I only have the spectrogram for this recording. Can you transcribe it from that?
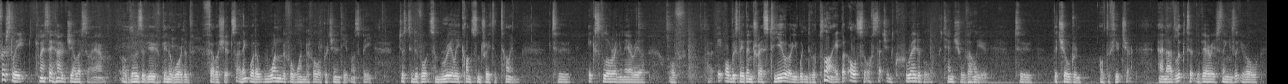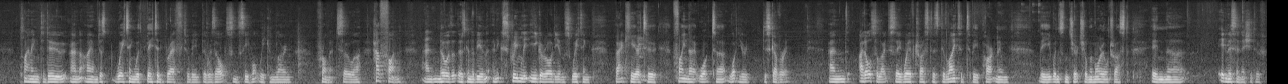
Firstly, can I say how jealous I am of those of you who've been awarded fellowships? I think what a wonderful, wonderful opportunity it must be just to devote some really concentrated time to exploring an area of uh, obviously of interest to you or you wouldn't have applied, but also of such incredible potential value to the children of the future. And I've looked at the various things that you're all planning to do, and I am just waiting with bated breath to read the results and see what we can learn from it. So uh, have fun and know that there's going to be an, an, extremely eager audience waiting back here to find out what, uh, what you're discovering. And I'd also like to say Wave Trust is delighted to be partnering the Winston Churchill Memorial Trust in, uh, in this initiative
